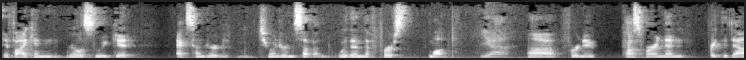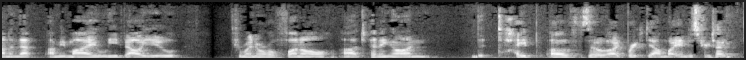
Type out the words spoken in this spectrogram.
if I can realistically get X hundred, 207 within the first month. Yeah. Uh, for a new customer and then break it down and that, I mean, my lead value through my normal funnel, uh, depending on the type of, so I break it down by industry type.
